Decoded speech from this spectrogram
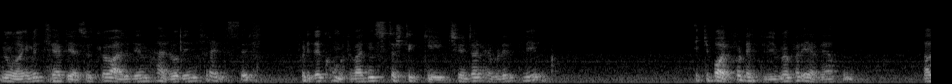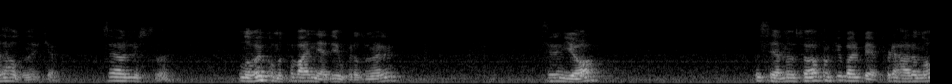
noen gang invitert Jesus til å være din herre og din frelser? Fordi det kommer til å være den største game changeren ever i ditt liv. Ikke bare for dette livet, men for evigheten. Nei, det hadde hun ikke. Så jeg hadde lyst til det. Og nå har vi kommet på vei ned i operatunnelen sier hun ja. Så sier jeg, men vet du hva, kan ikke vi bare be for det her og nå?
